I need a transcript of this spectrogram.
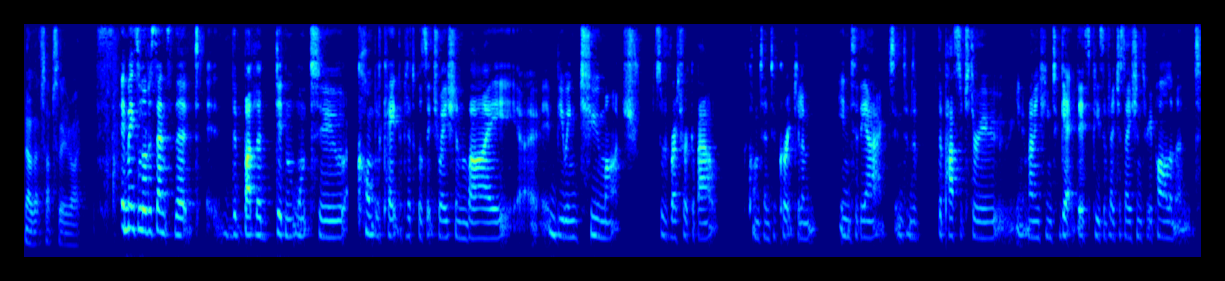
no, that's absolutely right. It makes a lot of sense that the Butler didn't want to complicate the political situation by uh, imbuing too much sort of rhetoric about the content of curriculum into the act in terms of the passage through, you know, managing to get this piece of legislation through Parliament.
